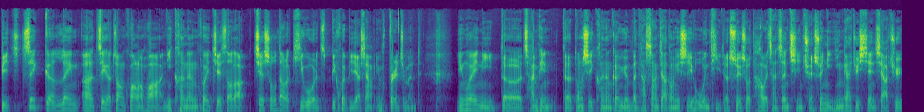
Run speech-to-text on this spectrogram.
比这个类呃这个状况的话，你可能会接受到接收到的 keywords 比会比较像 infringement，因为你的产品的东西可能跟原本它上架的东西是有问题的，所以说它会产生侵权，所以你应该去线下去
